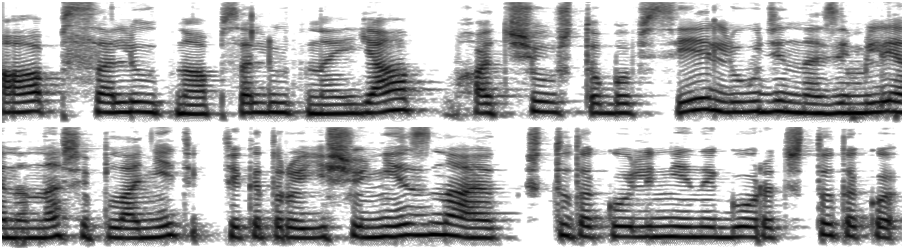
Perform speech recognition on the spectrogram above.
Абсолютно, абсолютно. Я хочу, чтобы все люди на Земле, на нашей планете, те, которые еще не знают, что такое линейный город, что такое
